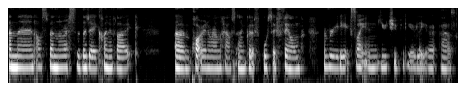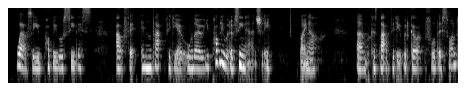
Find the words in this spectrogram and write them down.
and then I'll spend the rest of the day kind of like um, pottering around the house and I'm going to also film a really exciting YouTube video later as well. So you probably will see this outfit in that video, although you probably would have seen it actually by now um, because that video would go up before this one.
